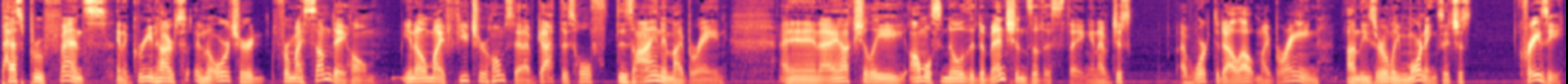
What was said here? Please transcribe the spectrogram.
pest-proof fence and a greenhouse and an orchard for my someday home. You know, my future homestead. I've got this whole design in my brain, and I actually almost know the dimensions of this thing. And I've just I've worked it all out in my brain on these early mornings. It's just crazy.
